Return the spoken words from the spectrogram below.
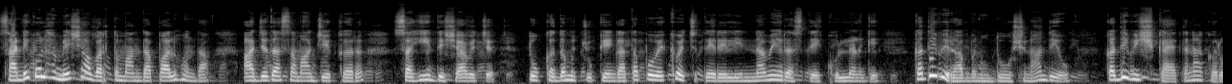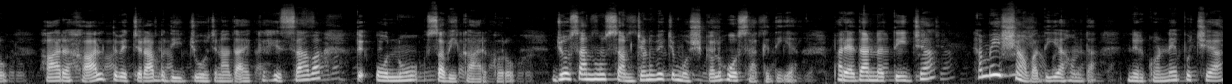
ਸਾਡੇ ਕੋਲ ਹਮੇਸ਼ਾ ਵਰਤਮਾਨ ਦਾ ਪਲ ਹੁੰਦਾ। ਅੱਜ ਦਾ ਸਮਾਂ ਜੇਕਰ ਸਹੀ ਦਿਸ਼ਾ ਵਿੱਚ ਤੂੰ ਕਦਮ ਚੁੱਕੇਗਾ ਤਾਂ ਭਵਿੱਖ ਵਿੱਚ ਤੇਰੇ ਲਈ ਨਵੇਂ ਰਸਤੇ ਖੁੱਲਣਗੇ। ਕਦੇ ਵੀ ਰੱਬ ਨੂੰ ਦੋਸ਼ ਨਾ ਦਿਓ। ਕਦੇ ਵੀ ਸ਼ਿਕਾਇਤ ਨਾ ਕਰੋ। ਹਰ ਹਾਲਤ ਵਿੱਚ ਰੱਬ ਦੀ ਯੋਜਨਾ ਦਾ ਇੱਕ ਹਿੱਸਾ ਵਾ ਤੇ ਉਹਨੂੰ ਸਵੀਕਾਰ ਕਰੋ, ਜੋ ਸਾਨੂੰ ਸਮਝਣ ਵਿੱਚ ਮੁਸ਼ਕਲ ਹੋ ਸਕਦੀ ਹੈ ਪਰ ਇਹਦਾ ਨਤੀਜਾ ਹਮੇਸ਼ਾ ਵਧੀਆ ਹੁੰਦਾ। ਨਿਰਗੁਣ ਨੇ ਪੁੱਛਿਆ,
